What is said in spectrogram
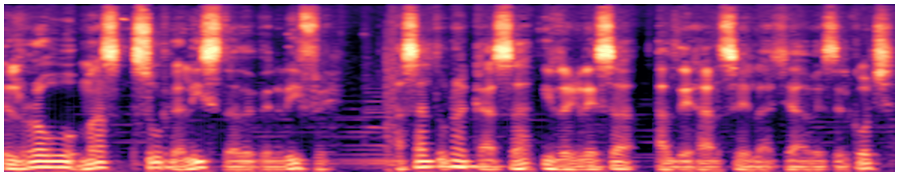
El robo más surrealista de Tenerife. Asalta una casa y regresa al dejarse las llaves del coche.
